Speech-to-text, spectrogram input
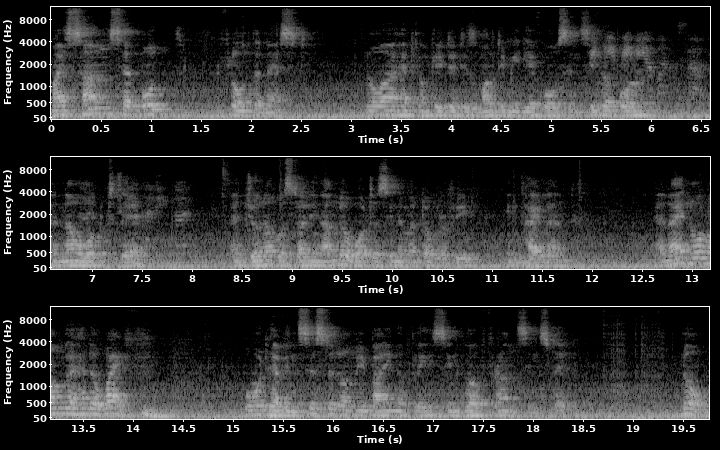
My sons had both flown the nest. Noah had completed his multimedia course in Singapore and now worked there. And Jonah was studying underwater cinematography in Thailand. And I no longer had a wife who would have insisted on me buying a place in her France instead. No,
